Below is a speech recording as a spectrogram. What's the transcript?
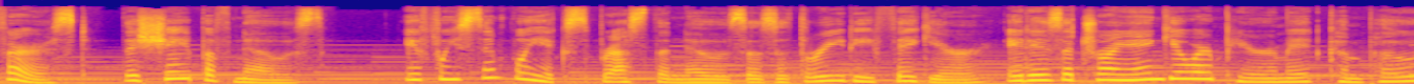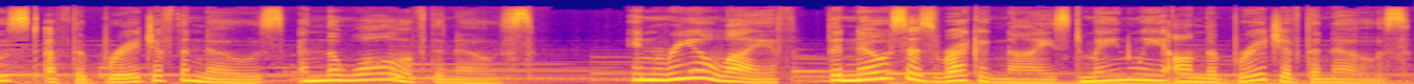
First, the shape of nose. If we simply express the nose as a 3D figure, it is a triangular pyramid composed of the bridge of the nose and the wall of the nose. In real life, the nose is recognized mainly on the bridge of the nose,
